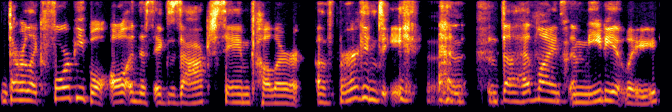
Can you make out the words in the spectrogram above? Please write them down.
there were like four people all in this exact same color of burgundy. and the headlines immediately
